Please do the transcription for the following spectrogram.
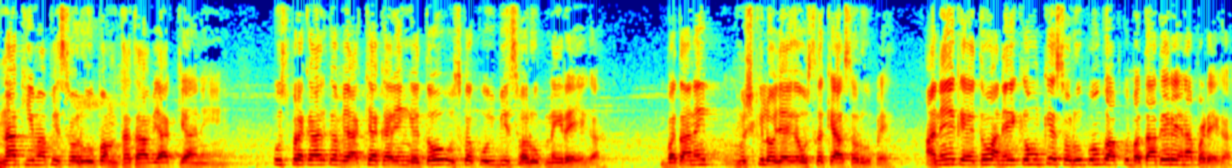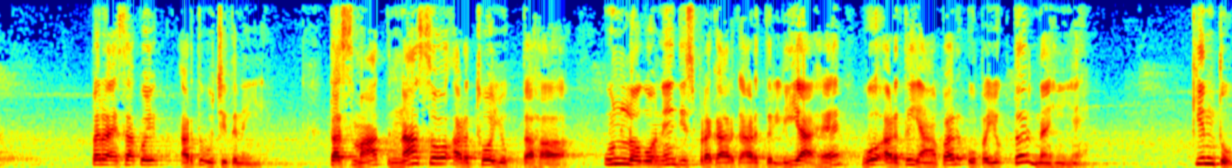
न किमपि स्वरूपम तथा व्याख्याने। उस प्रकार का व्याख्या करेंगे तो उसका कोई भी स्वरूप नहीं रहेगा। बताना ही मुश्किल हो जाएगा उसका क्या स्वरूप है। अनेक है तो अनेकों के स्वरूपों को आपको बताते रहना पड़ेगा। पर ऐसा कोई अर्थ उचित नहीं है। तस्मात न सो अर्थो युक्त। उन लोगों ने जिस प्रकार का अर्थ लिया है, वो अर्थ यहाँ पर उपयुक्त नहीं है। किंतु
